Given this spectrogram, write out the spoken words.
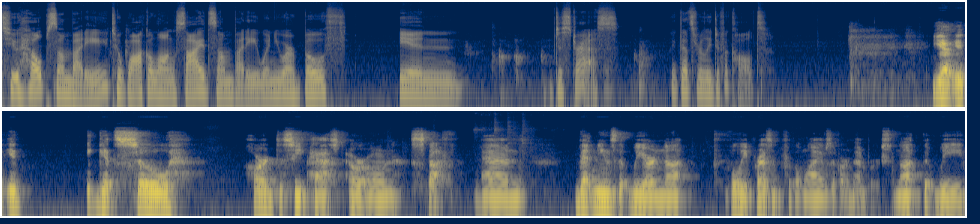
to help somebody, to walk alongside somebody when you are both in distress. Like that's really difficult. Yeah, it it it gets so hard to see past our own stuff. And that means that we are not fully present for the lives of our members. Not that we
